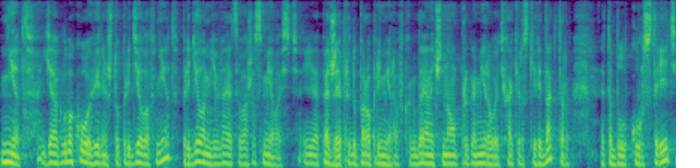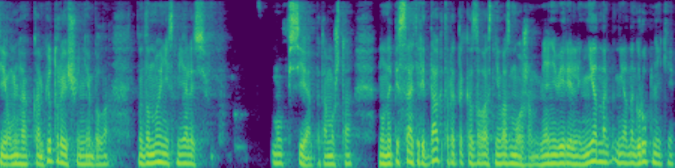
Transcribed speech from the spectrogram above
Нет, я глубоко уверен, что пределов нет. Пределом является ваша смелость. И опять же, я приду пару примеров. Когда я начинал программировать хакерский редактор, это был курс третий, у меня компьютера еще не было. Надо мной не смеялись ну, все, потому что ну, написать редактор это казалось невозможным. Меня не верили ни, одно, ни одногруппники,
